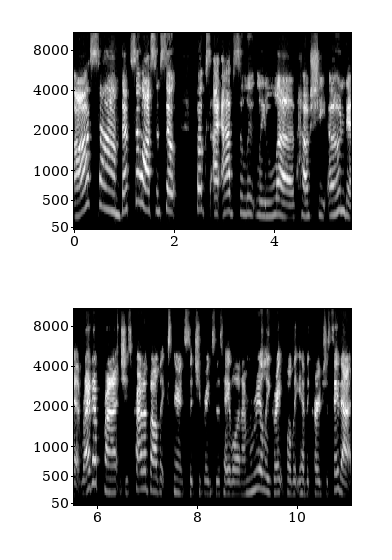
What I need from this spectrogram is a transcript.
Awesome. That's so awesome. So, folks, I absolutely love how she owned it right up front. She's proud of all the experience that she brings to the table, and I'm really grateful that you had the courage to say that.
